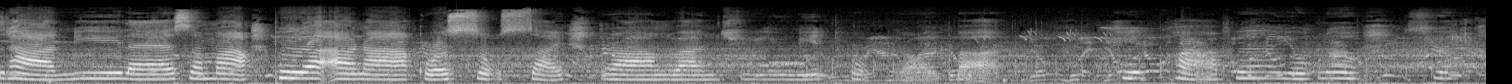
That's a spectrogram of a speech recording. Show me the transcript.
สถานที่และสมัคร เพื่ออนาคตสุขใสรางวัลชีวิต 600 บาทคลิกขวาเพื่อยกเลิกคลิกข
